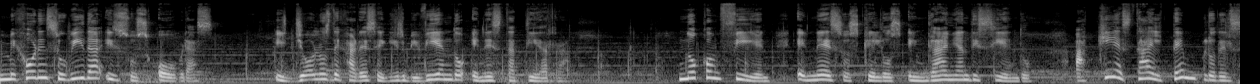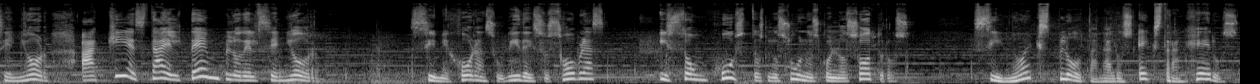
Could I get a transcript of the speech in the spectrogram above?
Mejoren su vida y sus obras, y yo los dejaré seguir viviendo en esta tierra. No confíen en esos que los engañan diciendo, aquí está el templo del Señor, aquí está el templo del Señor. Si mejoran su vida y sus obras, y son justos los unos con los otros, si no explotan a los extranjeros,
